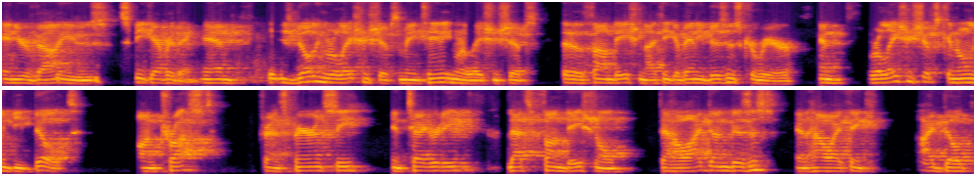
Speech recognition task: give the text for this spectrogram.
and your values speak everything. And it is building relationships, maintaining relationships that are the foundation, I think, of any business career. And relationships can only be built on trust, transparency, integrity. That's foundational to how I've done business and how I think I built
